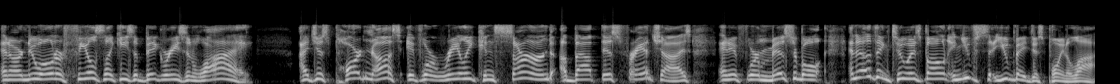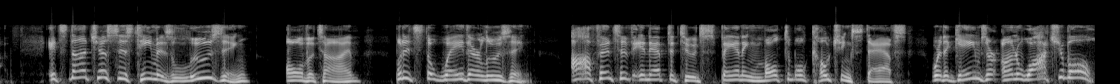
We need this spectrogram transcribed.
and our new owner feels like he's a big reason why. I just pardon us if we're really concerned about this franchise and if we're miserable. Another thing too is Bone, and you've you've made this point a lot. It's not just this team is losing all the time, but it's the way they're losing. Offensive ineptitude spanning multiple coaching staffs where the games are unwatchable.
